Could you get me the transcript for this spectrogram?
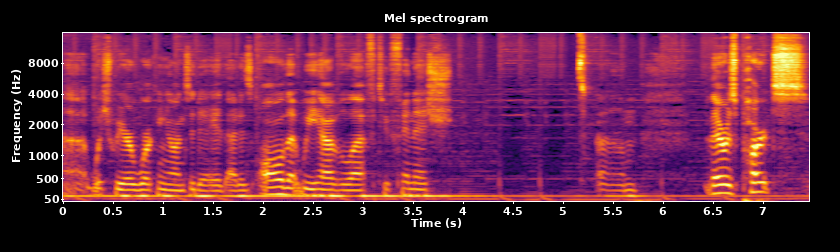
uh, which we are working on today. That is all that we have left to finish. Um, there was parts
